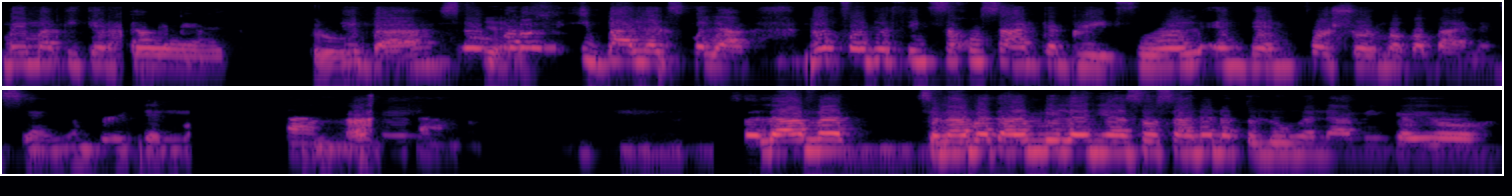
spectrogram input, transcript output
May matitirahan kayo. Correct. True. Diba? So, Yes. parang i-balance mo lang. Look for the things sa kung saan ka grateful and then for sure mababalance yan yung burden mo. Tama. Okay. Tama. Salamat. Salamat, Armilania. So, sana natulungan namin kayo.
